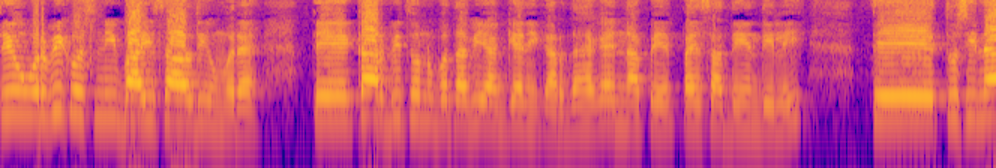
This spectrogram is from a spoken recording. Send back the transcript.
ਤੇ ਉਮਰ ਵੀ ਕੁਛ ਨਹੀਂ 22 ਸਾਲ ਦੀ ਉਮਰ ਹੈ। ਤੇ ਘਰ ਵੀ ਤੁਹਾਨੂੰ ਪਤਾ ਵੀ ਆਗਿਆ ਨਹੀਂ ਕਰਦਾ ਹੈਗਾ ਇੰਨਾ ਪੈਸਾ ਦੇਣ ਦੇ ਲਈ। ਤੇ ਤੁਸੀਂ ਨਾ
